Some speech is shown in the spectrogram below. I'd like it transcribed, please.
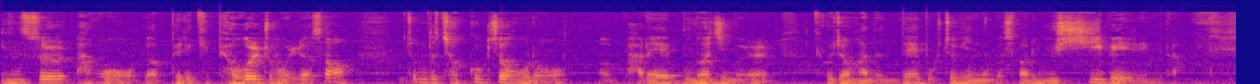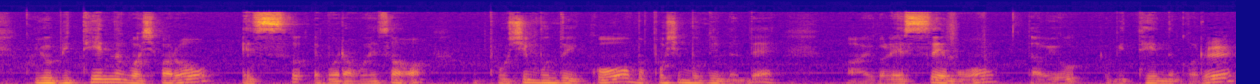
인솔하고 옆에 이렇게 벽을 좀 올려서 좀 더 적극적으로 어, 발의 무너짐을 교정하는데 목적이 있는 것이 바로 UCBL입니다. 이 밑에 있는 것이 바로 SMO라고 해서 보신 분도 있고 못 보신 분도 있는데 어, 이걸 SMO, 그다음에 요, 밑에 있는 거를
